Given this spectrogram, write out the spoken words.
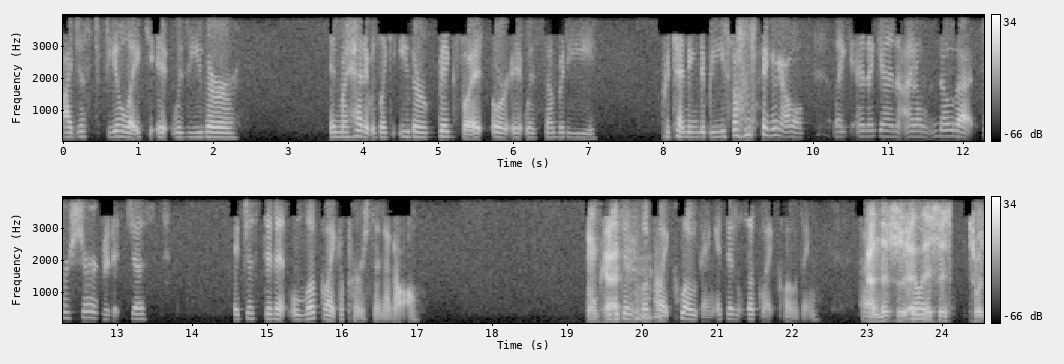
I just feel like it was either in my head it was like either Bigfoot or it was somebody pretending to be something else. Like and again, I don't know that for sure, but it just it just didn't look like a person at all. Okay. It didn't look hmm. like clothing. It didn't look like clothing. But and this is and this is what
